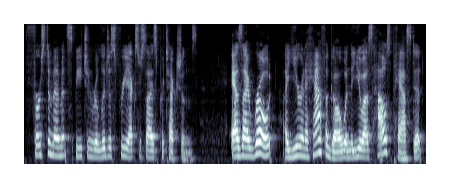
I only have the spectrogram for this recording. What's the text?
First Amendment speech and religious free exercise protections. As I wrote a year and a half ago when the U.S. House passed it,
